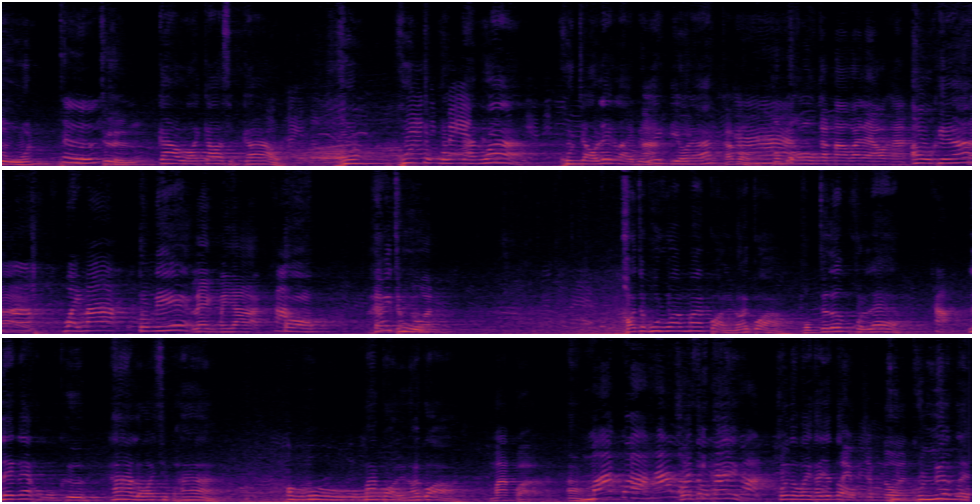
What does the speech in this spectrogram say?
ศูนย์ถึง ถึง 999 คุณคุณตกลงกันว่า คุณจะเอาเลขอะไรเป็นเลขเดียวนะครับผม อ่า ผมตกลงกันมาไว้แล้วฮะ เอาโอเคนะ ใช่เออไวมาก ตรงนี้เลขไม่ยากค่ะ ตอบเต็มให้จำถูนกวนเขาจะพูดว่ามากกว่าหรือน้อยกว่า ผมจะเริ่มคนแรก ค่ะ เลขแรกของผมคือ 515 โอ้โหมากกว่าหรือน้อยกว่ามากกว่า อะมากกว่าคนต่อไป515ค่ะคนต่อไปใครจะตอบเต็มจำนวน คุณคุณเลือกเลย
